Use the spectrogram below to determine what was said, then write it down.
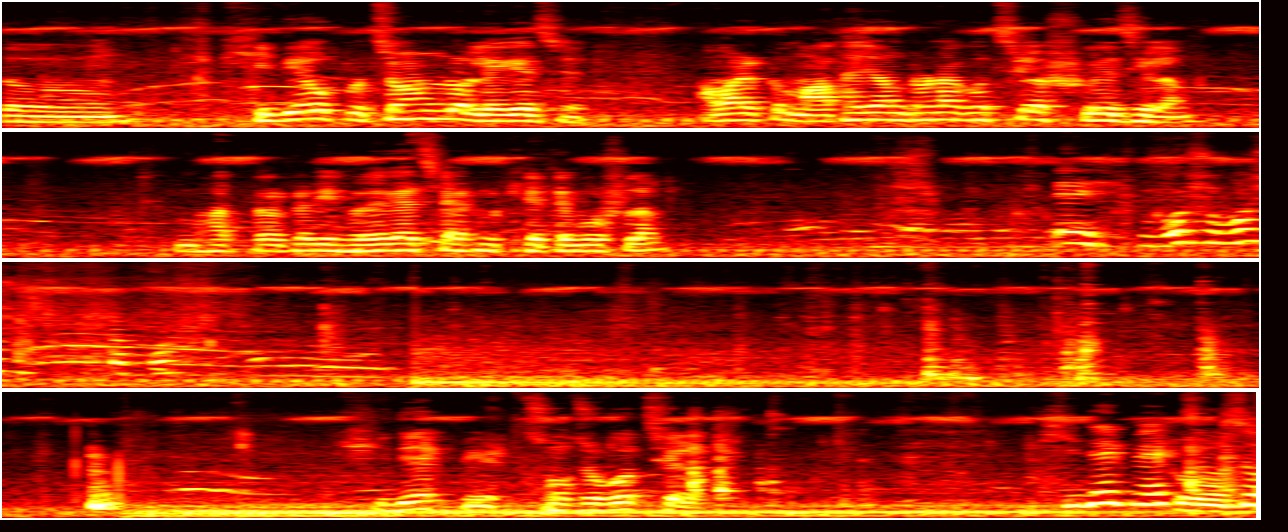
তো খিদেও প্রচণ্ড লেগেছে। আমার একটু মাথা যন্ত্রণা করছিল শুয়েছিলাম। ভাত তরকারি হয়ে গেছে এখন খেতে বসলাম। এই বসো বসো খিদে পেট চোঁচো করছিল। খিদে পেট চোচো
